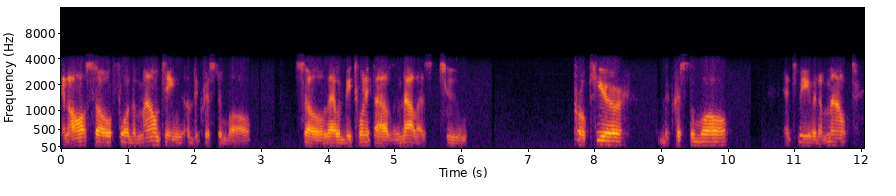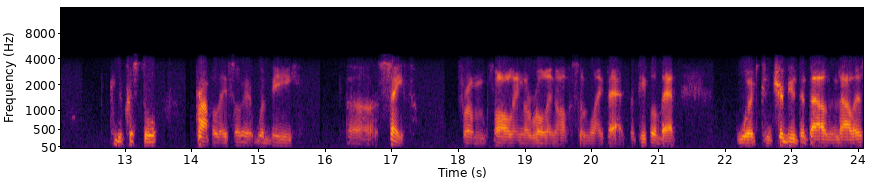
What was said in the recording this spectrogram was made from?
and also for the mounting of the crystal ball. So that would be twenty thousand dollars to procure the crystal ball and to be able to mount the crystal properly so that it would be uh, safe from falling or rolling off or something like that. The people that would contribute the thousand dollars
